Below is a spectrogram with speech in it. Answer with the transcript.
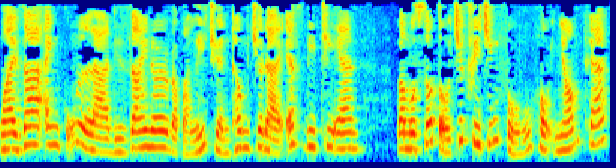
Ngoài ra anh cũng là designer và quản lý truyền thông cho đài SBTN và một số tổ chức phi chính phủ, hội nhóm khác.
